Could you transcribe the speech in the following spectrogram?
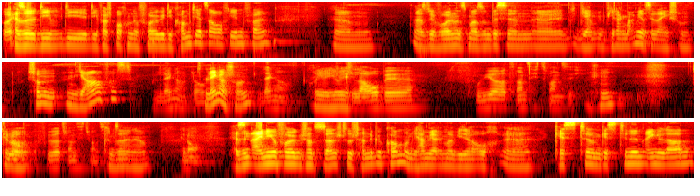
Korrekt? Also die, die, die versprochene Folge, die kommt jetzt auch auf jeden Fall. Ähm, also wir wollen uns mal so ein bisschen, äh, wie, haben- wie lange machen wir das jetzt eigentlich schon? Schon ein Jahr fast? Länger, glaube ich. Länger schon? Länger. Uiuiui. Ich glaube, Frühjahr 2020. Genau, Frühjahr, Frühjahr 2020. kann sein, ja. Genau. Es sind einige Folgen schon zusammen- zustande gekommen und wir haben ja immer wieder auch äh, Gäste und Gästinnen eingeladen,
